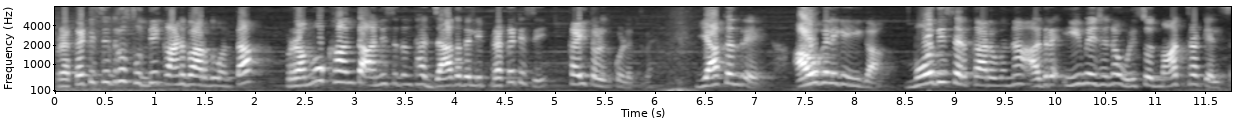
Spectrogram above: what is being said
ಪ್ರಕಟಿಸಿದ್ರೂ ಸುದ್ದಿ ಕಾಣಬಾರದು ಅಂತ ಪ್ರಮುಖ ಅಂತ ಅನಿಸಿದಂತಹ ಜಾಗದಲ್ಲಿ ಪ್ರಕಟಿಸಿ ಕೈ ತೊಳೆದುಕೊಳ್ಳುತ್ತವೆ. ಯಾಕಂದ್ರೆ ಅವುಗಳಿಗೆ ಈಗ ಮೋದಿ ಸರ್ಕಾರವನ್ನ ಅದರ ಇಮೇಜ್ ಅನ್ನ ಉಳಿಸೋದು ಮಾತ್ರ ಕೆಲಸ.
